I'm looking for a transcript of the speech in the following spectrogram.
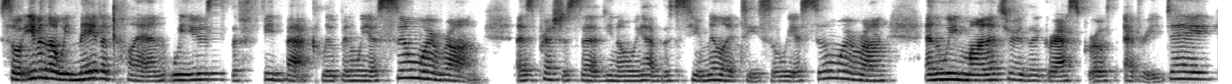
So even though we made a plan, we use the feedback loop and we assume we're wrong. As Precious said, you know, we have this humility. So we assume we're wrong and we monitor the grass growth every day.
